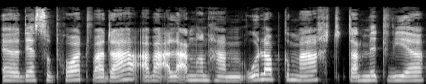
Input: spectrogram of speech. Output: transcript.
Äh, der Support war da, aber alle anderen haben Urlaub gemacht, damit wir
